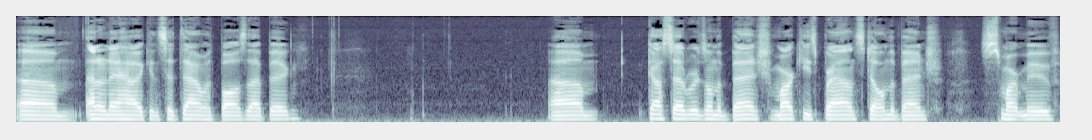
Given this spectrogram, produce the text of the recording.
Um, I don't know how he can sit down with balls that big. Um, Gus Edwards on the bench. Marquise Brown still on the bench. Smart move.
